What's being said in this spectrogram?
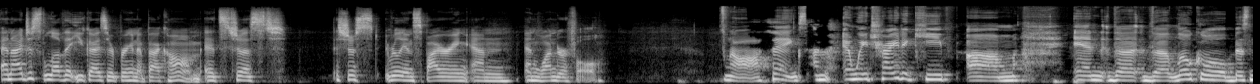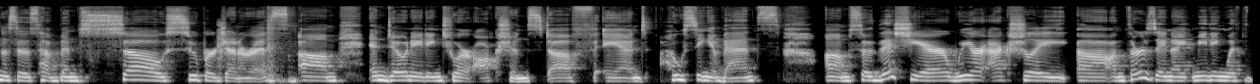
and I just love that you guys are bringing it back home. It's just it's just really inspiring and and wonderful. Aw, thanks. And, and, we try to keep, um, and the the local businesses have been so super generous um, in donating to our auction stuff and hosting events. Um, so this year we are actually uh, on Thursday night meeting with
